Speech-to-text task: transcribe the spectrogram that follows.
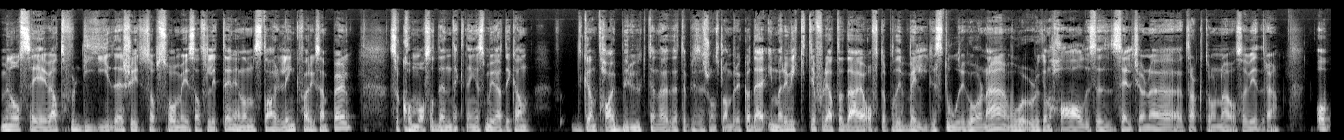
Men nå ser vi at fordi det skytes opp så mye satellitter, gjennom Starlink f.eks., så kommer også den dekningen som gjør at de kan, de kan ta i bruk denne, dette presisjonslandbruket. Og Det er innmari viktig, for det er jo ofte på de veldig store gårdene hvor, du kan ha alle disse selvkjørende traktorene osv. Og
